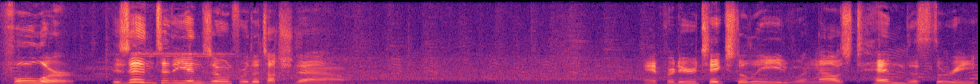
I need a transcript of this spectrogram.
Fuller is into the end zone for the touchdown. And Purdue takes the lead when now it's 10 to 3.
